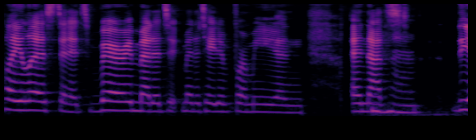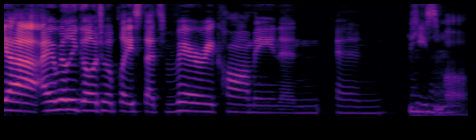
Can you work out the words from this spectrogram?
playlist and it's very medita- meditative for me and and that's mm-hmm. Yeah, I really go to a place that's very calming and and mm-hmm. peaceful.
